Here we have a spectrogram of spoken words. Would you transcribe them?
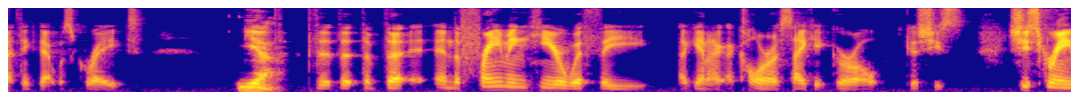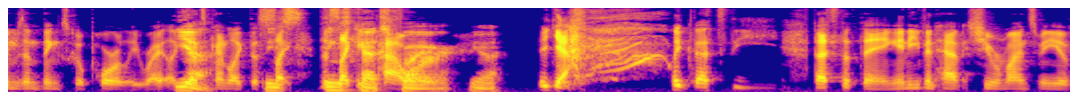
I- think that was great Yeah. the, the, the, the and the framing here with the again I, I call her a psychic girl because she's she screams and things go poorly right like Yeah. that's kind of like the Things, psych, the psychic power fire. Yeah. yeah like that's the that's the thing and even have she reminds me of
